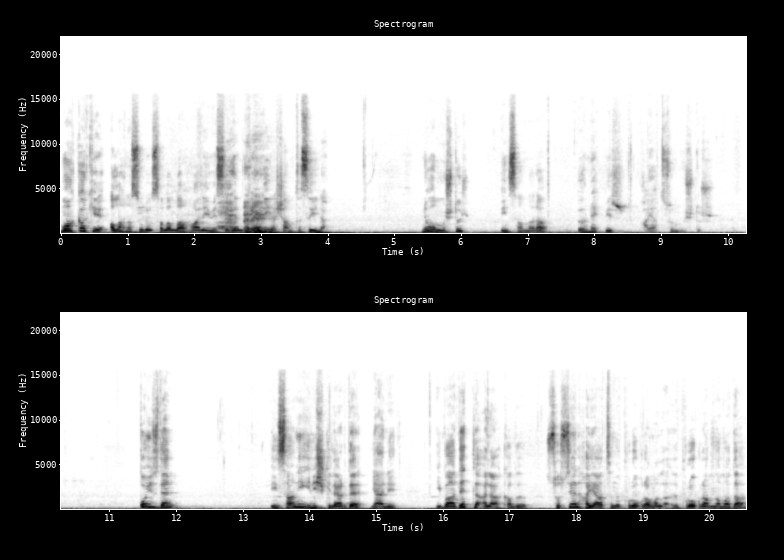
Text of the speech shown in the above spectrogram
Muhakkak ki Allah Resulü sallallahu aleyhi ve sellem kendi yaşantısıyla ne olmuştur? İnsanlara örnek bir hayat sunmuştur. O yüzden insani ilişkilerde yani ibadetle alakalı sosyal hayatını programlamada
